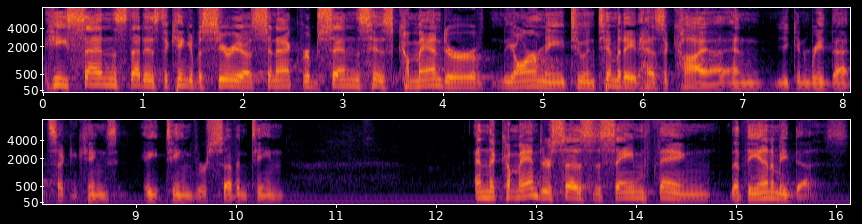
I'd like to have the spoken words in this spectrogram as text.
he sends, that is the king of Assyria, Sennacherib sends his commander of the army to intimidate Hezekiah. And you can read that 2 Kings 18, verse 17. And the commander says the same thing that the enemy does.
